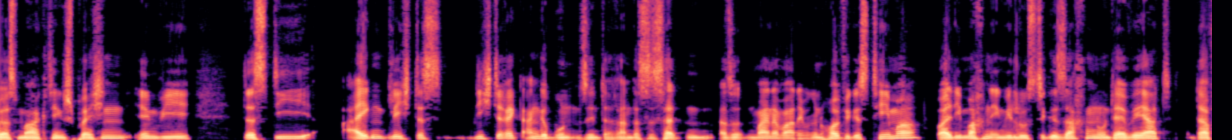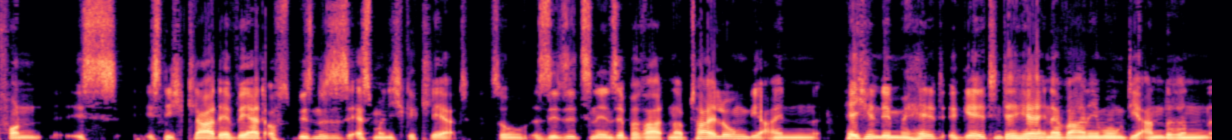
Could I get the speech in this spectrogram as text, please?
das Marketing sprechen, irgendwie, dass die eigentlich das nicht direkt angebunden sind daran. Das ist halt, ein, also in meiner Wahrnehmung ein häufiges Thema, weil die machen irgendwie lustige Sachen und der Wert davon ist, ist nicht klar. Der Wert aufs Business ist erstmal nicht geklärt. So, sie sitzen in separaten Abteilungen, die einen hecheln dem Geld hinterher in der Wahrnehmung, die anderen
